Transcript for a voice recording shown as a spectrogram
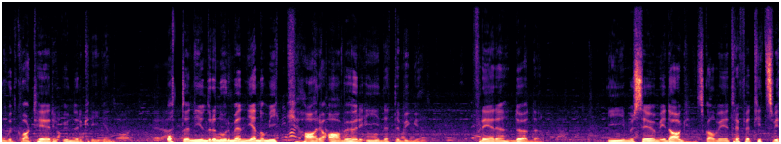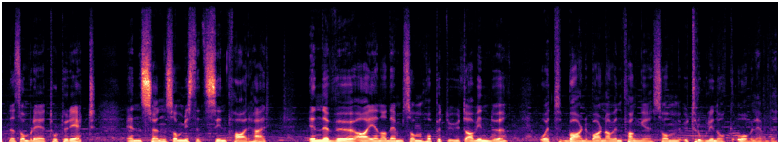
hovedkvarter under krigen. 800-900 nordmenn gjennomgikk harde avhør i dette bygget. Flere døde. I museum i dag skal vi treffe et som ble torturert, en sønn som mistet sin far her, en nevø av en av dem som hoppet ut av vinduet, og et barnebarn av en fange som utrolig nok overlevde.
